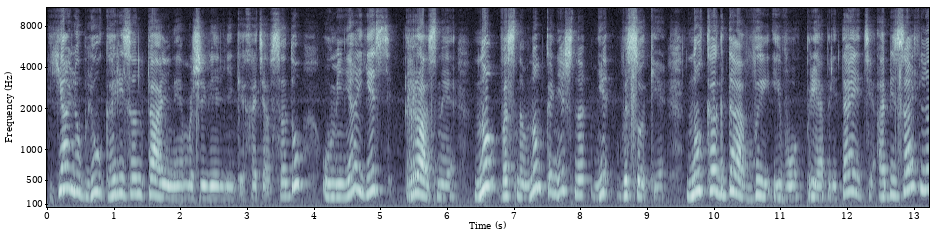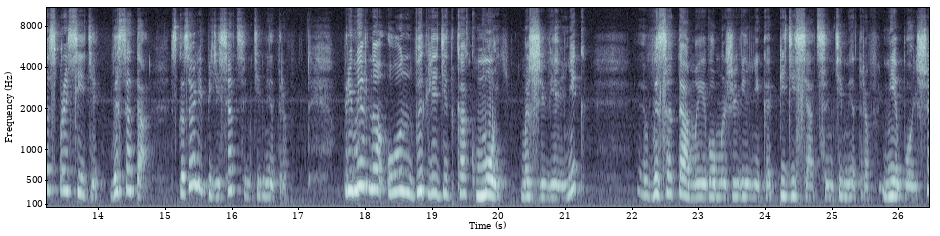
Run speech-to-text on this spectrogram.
Я люблю горизонтальные можжевельники, хотя в саду у меня есть разные, но в основном, конечно, не высокие. Но когда вы его приобретаете, обязательно спросите высота. Сказали 50 сантиметров. Примерно он выглядит как мой можжевельник. Высота моего можжевельника 50 сантиметров, не больше.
